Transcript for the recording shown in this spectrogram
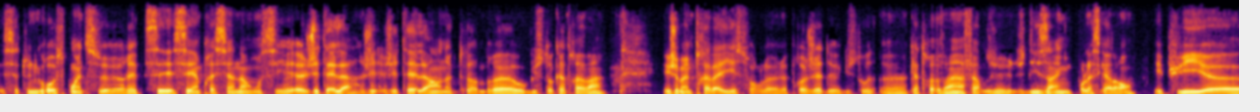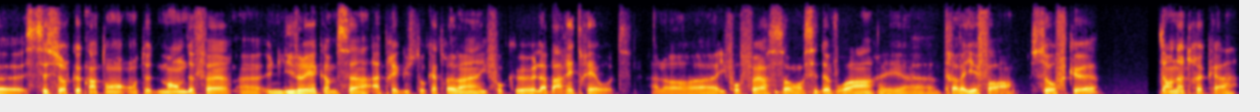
C'est une grosse pointure et c'est impressionnant aussi. Euh, j'étais là, j'étais là en octobre euh, au Gusto 80 et j'ai même travaillé sur le, projet de Gusto 80 à faire du, design pour l'escadron. Et puis, c'est sûr que quand on, te demande de faire une livrée comme ça après Gusto 80, il faut que la barre est très haute. Alors, il faut faire son, ses devoirs et travailler fort. Sauf que, dans notre cas,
